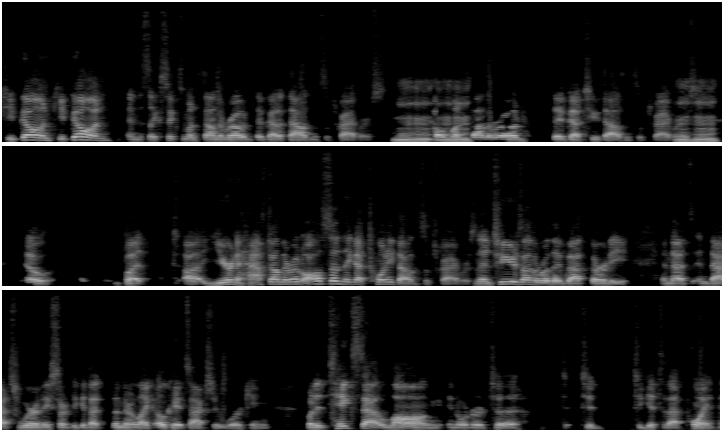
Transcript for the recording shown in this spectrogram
keep going, keep going. And it's like six months down the road, they've got a thousand subscribers. Mm-hmm, 12 mm-hmm. months down the road, they've got 2,000 subscribers. Mm-hmm. You know, but a year and a half down the road, all of a sudden they got 20,000 subscribers. And then two years down the road, they've got 30. And that's, and that's where they start to get that. Then they're like, okay, it's actually working. But it takes that long in order to, to, to, to get to that point.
